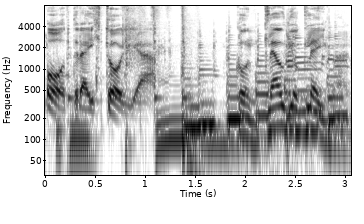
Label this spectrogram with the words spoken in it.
Otra Historia con Claudio Kleiman,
